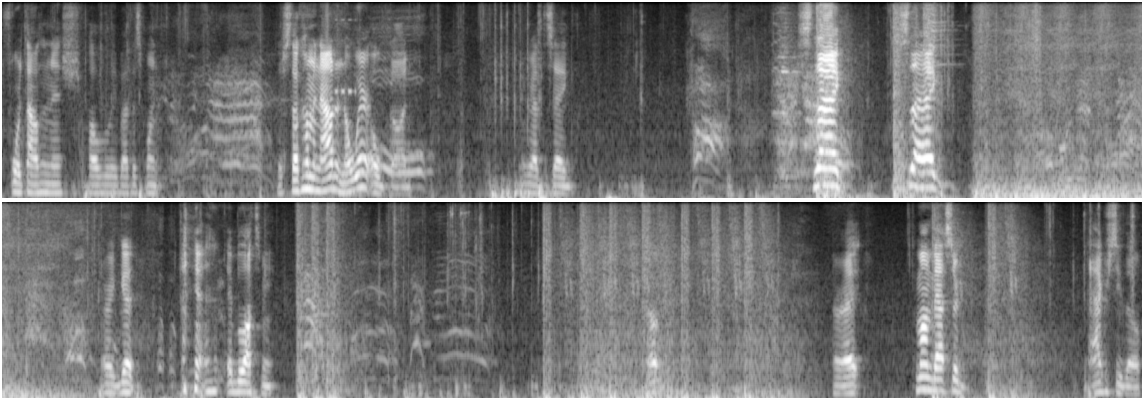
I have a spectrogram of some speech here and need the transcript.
4,000-ish, probably, by this point. They're still coming out of nowhere? Oh, God. Grab this egg. Slag! Slag! Very good. it blocked me. Oh. Alright. Come on, bastard. Accuracy, though.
